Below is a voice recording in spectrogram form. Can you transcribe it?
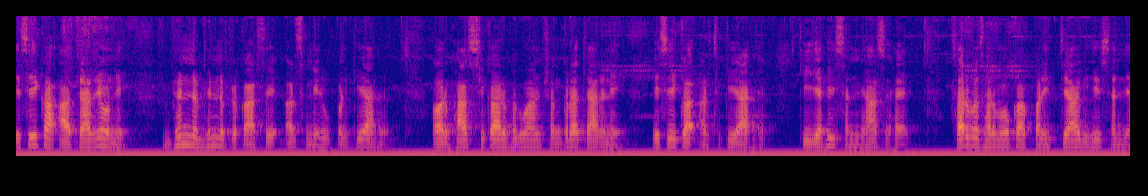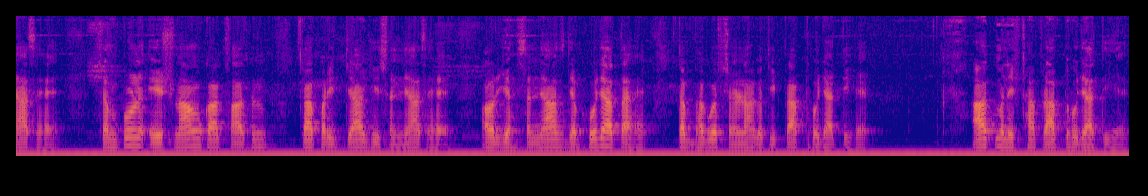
इसी का आचार्यों ने भिन्न भिन्न प्रकार से अर्थ निरूपण किया है, और भाष्यकार भगवान शंकराचार्य ने इसी का अर्थ किया है कि यही संन्यास है। सर्वधर्मों का परित्याग ही संन्यास है। संपूर्ण ऐषणाओं का साधन का परित्याग ही संन्यास है, और यह संन्यास जब हो जाता है तब भगवत शरणागति प्राप्त हो जाती है। आत्मनिष्ठा प्राप्त हो जाती है।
